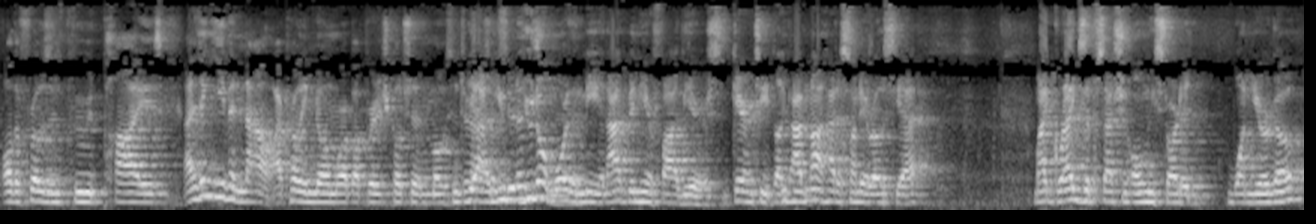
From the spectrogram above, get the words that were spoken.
all the frozen food, pies. I think even now, I probably know more about British culture than most international students. Yeah, you, students. you know more than me, and I've been here five years, guaranteed. Like I've not had a Sunday roast yet. My Greggs obsession only started one year ago,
